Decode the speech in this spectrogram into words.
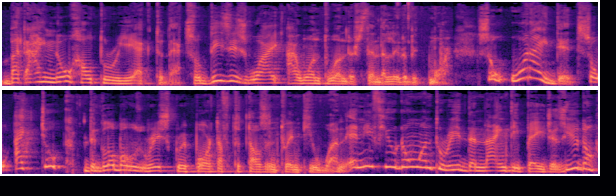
but I know how to react to that. So this is why I want to understand a little bit more. So what I did, so I took the global risk report of 2021. And if you don't want to read the 90 pages, you don't,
